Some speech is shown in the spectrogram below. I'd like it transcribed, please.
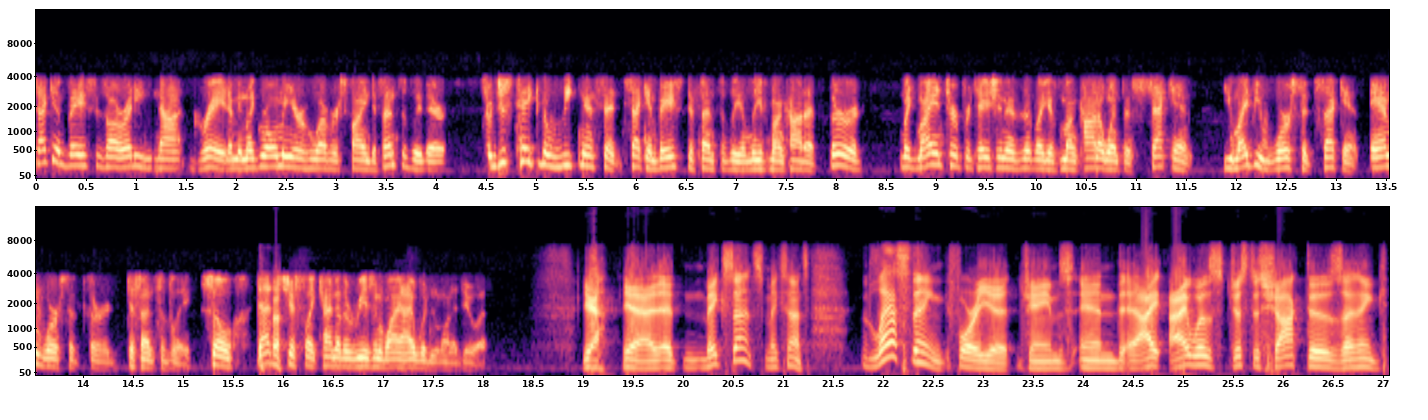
second base is already not great. I mean, like Romy or whoever's fine defensively there. So just take the weakness at second base defensively and leave Moncada at third like my interpretation is that like if Moncada went to second, you might be worse at second and worse at third defensively. So that's just like kind of the reason why I wouldn't want to do it. Yeah, yeah, it makes sense. Makes sense. Last thing for you, James, and I I was just as shocked as I think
